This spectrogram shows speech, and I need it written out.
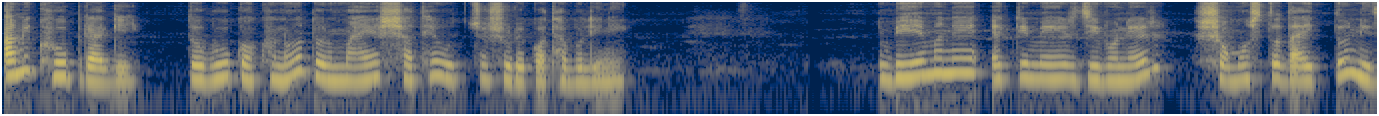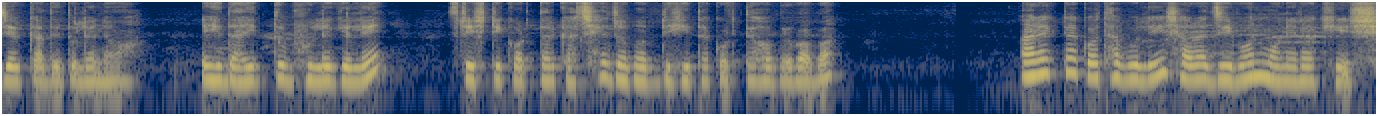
আমি খুব রাগী, তবু কখনো তোর মায়ের সাথে উচ্চ সুরে কথা বলিনি। বিয়ে মানে একটি মেয়ের জীবনের সমস্ত দায়িত্ব নিজের কাঁধে তুলে নেওয়া। এই দায়িত্ব ভুলে গেলে সৃষ্টিকর্তার কাছে জবাবদিহিতা করতে হবে, বাবা। আরেকটা কথা বলি, সারা জীবন মনে রাখিস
